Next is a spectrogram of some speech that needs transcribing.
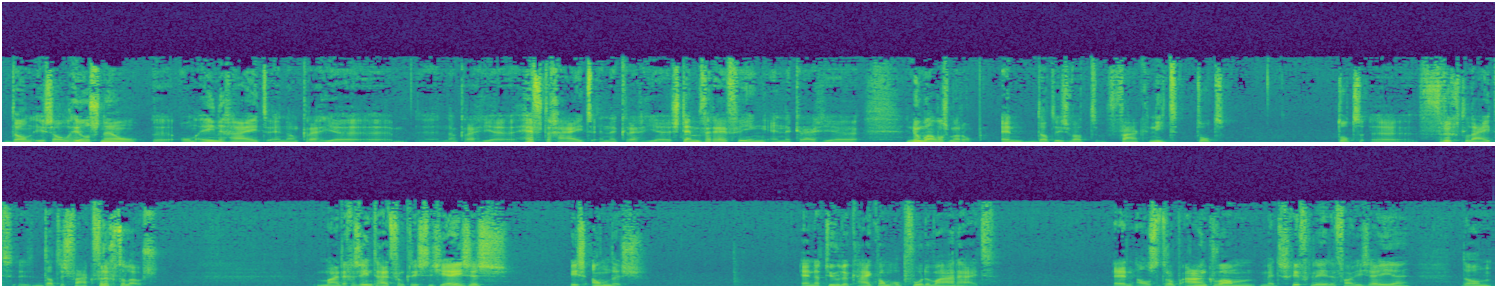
dan is al heel snel uh, oneenigheid en dan krijg, je, dan krijg je heftigheid en dan krijg je stemverheffing en dan krijg je, noem alles maar op. En dat is wat vaak niet tot, tot vrucht leidt, dat is vaak vruchteloos. Maar de gezindheid van Christus Jezus is anders. En natuurlijk, hij kwam op voor de waarheid. En als het erop aankwam met de schriftgeleerde fariseeën, dan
